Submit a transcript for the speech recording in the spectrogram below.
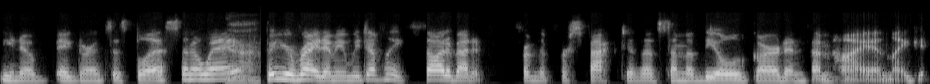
you know, ignorance is bliss in a way. Yeah. But you're right. I mean, we definitely thought about it from the perspective of some of the old guard and FemHi, and like, it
